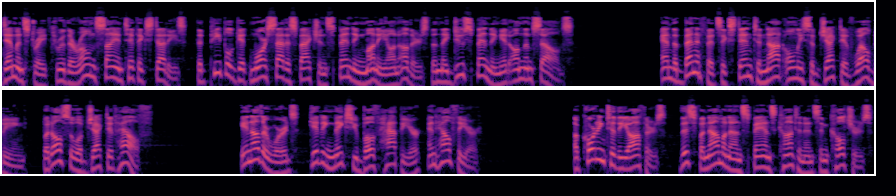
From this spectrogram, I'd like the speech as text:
demonstrate through their own scientific studies that people get more satisfaction spending money on others than they do spending it on themselves. And the benefits extend to not only subjective well-being, but also objective health. In other words, giving makes you both happier and healthier. According to the authors, this phenomenon spans continents and cultures,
